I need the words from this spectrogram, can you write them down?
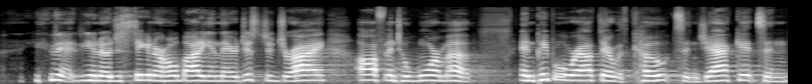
you know, just sticking our whole body in there just to dry off and to warm up. And people were out there with coats and jackets and,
